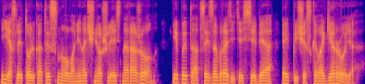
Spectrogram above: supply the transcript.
если только ты снова не начнешь лезть на рожон и пытаться изобразить из себя эпического героя.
